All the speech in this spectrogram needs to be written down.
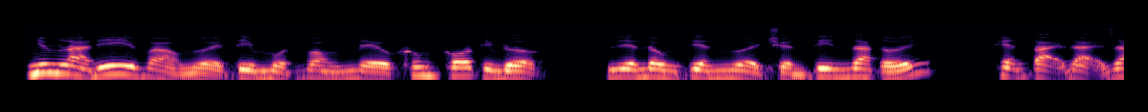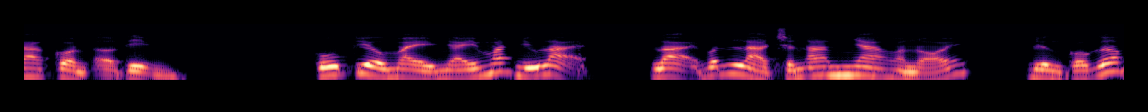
nhưng là đi vào người tìm một vòng đều không có tìm được, liền đồng tiền người truyền tin ra tới, hiện tại đại gia còn ở tìm. Cố Kiều mày nháy mắt nhíu lại, lại vẫn là Trấn An Nha Hoàn nói, đừng có gấp,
